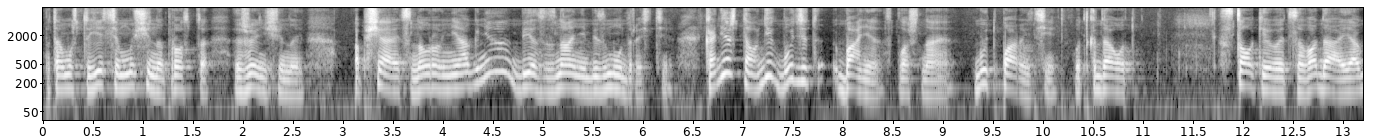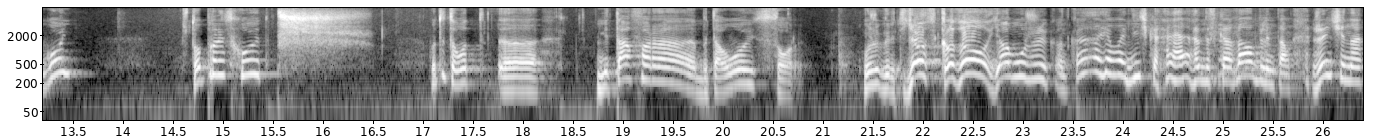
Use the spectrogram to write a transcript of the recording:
Потому что если мужчина просто с женщиной общается на уровне огня, без знаний, без мудрости, конечно, у них будет баня сплошная, будет пар идти. Вот когда вот сталкивается вода и огонь, что происходит? Пш! Вот это вот э, метафора бытовой ссоры. Мужик говорит, я сказал, я мужик. Он такой, а, я водичка, сказал, блин, там, женщина,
